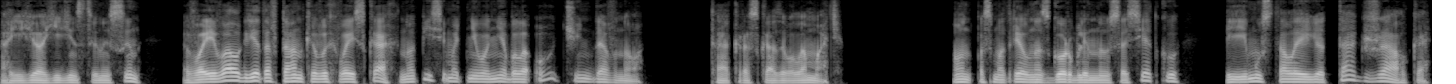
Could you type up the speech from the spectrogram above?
а ее единственный сын воевал где-то в танковых войсках, но писем от него не было очень давно, так рассказывала мать. Он посмотрел на сгорбленную соседку, и ему стало ее так жалко.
